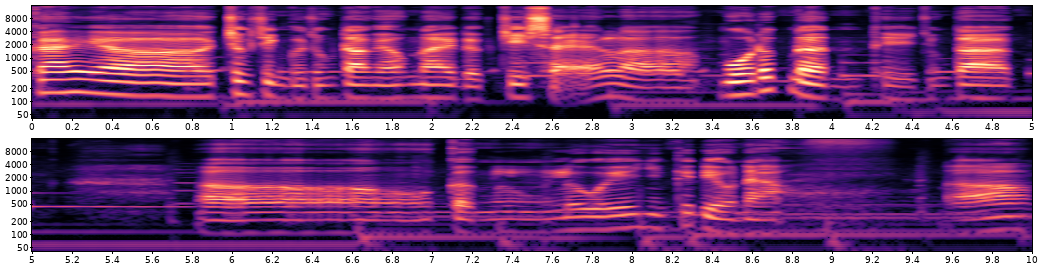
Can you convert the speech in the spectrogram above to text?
cái uh, chương trình của chúng ta ngày hôm nay được chia sẻ là mua đất nền thì chúng ta uh, cần lưu ý những cái điều nào? Đó.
